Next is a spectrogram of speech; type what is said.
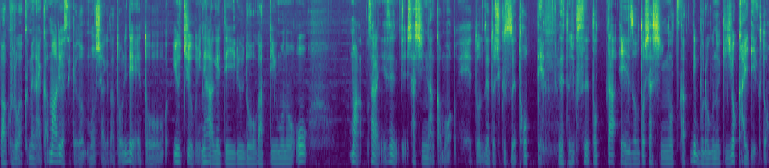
ワークフローが組めないか、まああるいは先ほど申し上げた通りで、えっと、YouTube にね、上げている動画っていうものを、まあ、さらにですね、写真なんかも、えっ、ー、と、Z6 で撮って、Z6 で撮った映像と写真を使ってブログの記事を書いていくと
